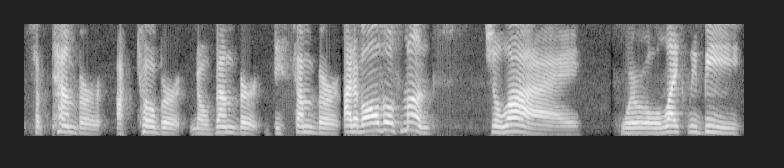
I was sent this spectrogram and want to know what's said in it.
September, October, November, December, out of all those months, July, where it will likely be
